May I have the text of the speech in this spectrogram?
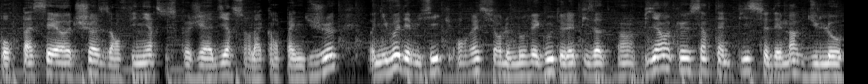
Pour passer à autre chose, en finir sur ce que j'ai à dire sur la campagne du jeu, au niveau des musiques, on reste sur le mauvais goût de l'épisode 1, bien que certaines pistes se démarquent du lot.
